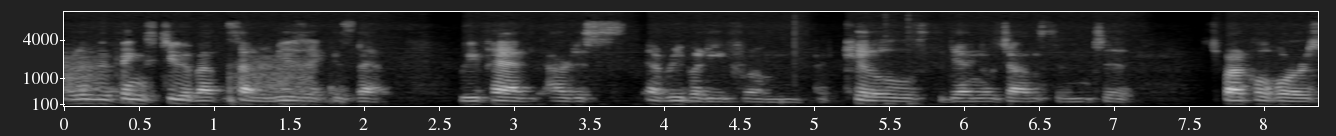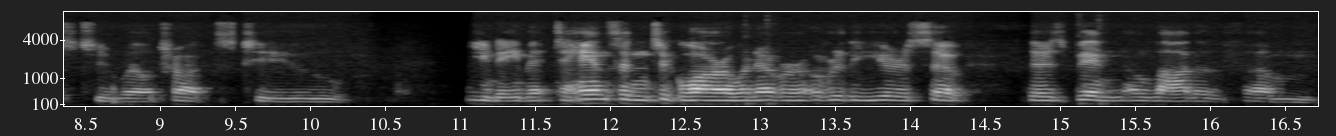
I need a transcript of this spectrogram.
one of the things too about the sound of music is that we've had artists, everybody from the Kills to Daniel Johnston to Sparklehorse to Royal Trux to you name it, to Hanson to GWAR, whatever, over the years. So there's been a lot of um,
